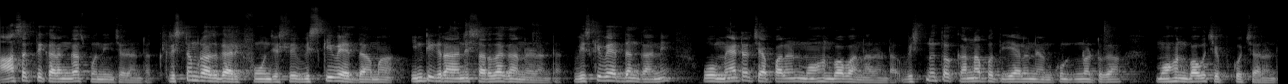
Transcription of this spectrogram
ఆసక్తికరంగా స్పందించాడంట. కృష్ణంరాజు గారికి ఫోన్ చేసి విస్కీ వేద్దామా? ఇంటికి రా అని సరదాగా అన్నాడంట. విస్కీ వేద్దాం కానీ ఓ మ్యాటర్ చెప్పాలని మోహన్ బాబు అన్నారంట విష్ణుతో కన్నప్ప తీయాలని అనుకుంటున్నట్టుగా మోహన్ బాబు చెప్పుకొచ్చారంట.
